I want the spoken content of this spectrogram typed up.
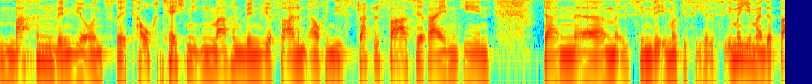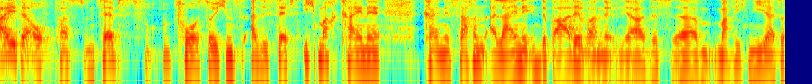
machen, wenn wir unsere Tauchtechniken machen, wenn wir vor allem auch in die Struggle-Phase reingehen, dann ähm, sind wir immer gesichert. Es ist immer jemand dabei, der aufpasst und selbst vor solchen, also selbst, ich mache keine, keine Sachen alleine in der Badewanne. Ja, das ähm, mache ich nie. Also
